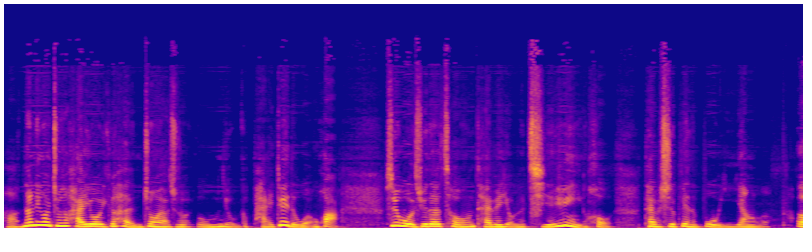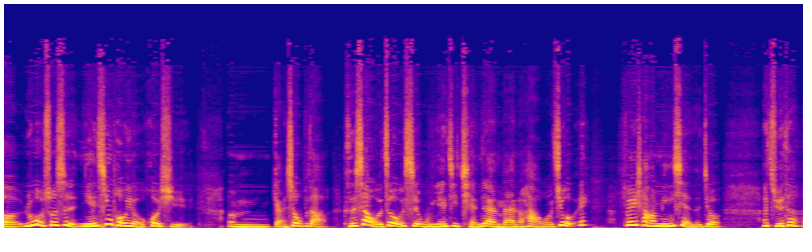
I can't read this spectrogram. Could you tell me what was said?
好，那另外就是还有一个很重要，就是我们有个排队的文化。所以我觉得从台北有了捷运以后，台北市变得不一样了。呃，如果说是年轻朋友，或许嗯感受不到，可是像我这种是五年级前段班的话，嗯、我就哎非常明显的就啊觉得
